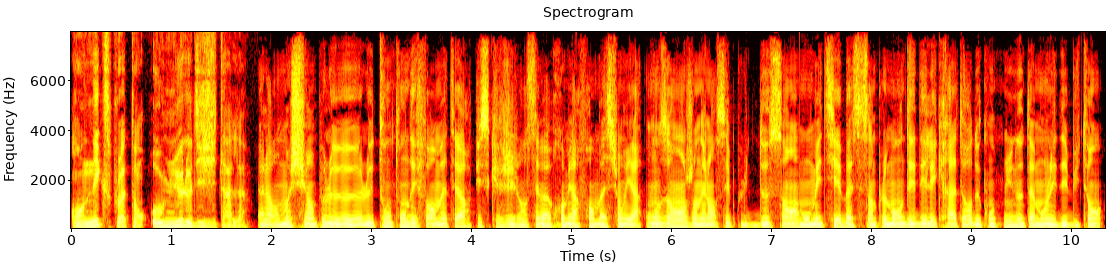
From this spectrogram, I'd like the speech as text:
en exploitant au mieux le digital. Alors moi je suis un peu le, tonton des formateurs puisque j'ai lancé ma première formation il y a 11 ans, j'en ai lancé plus de 200. Mon métier bah, c'est simplement d'aider les créateurs de contenu, notamment les débutants,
